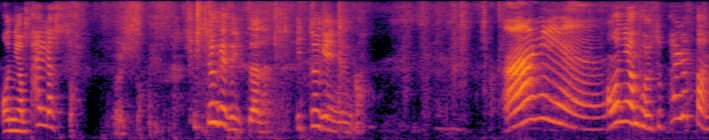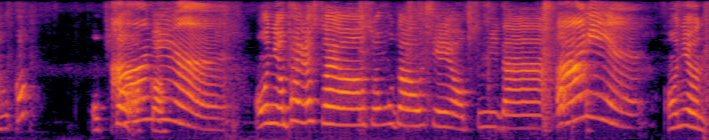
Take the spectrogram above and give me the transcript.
어니언 팔렸어. 벌써. 이쪽에도 있잖아. 이쪽에 있는 거. 아니야. 어니언 벌써 팔렸다니까? 없어, 아까. 아니야. 어니언 팔렸어요. 송구도 아웃이에요. 없습니다. 어, 아니야. 어니언.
